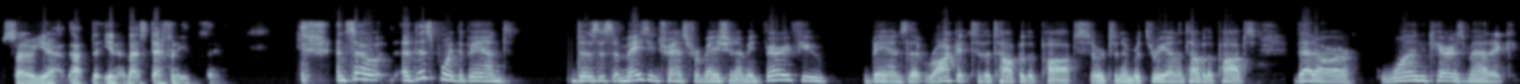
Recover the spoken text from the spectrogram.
So yeah, that, that you know, that's definitely the thing. And so at this point, the band does this amazing transformation. I mean, very few bands that rocket to the top of the pops or to number three on the top of the pops that are one charismatic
